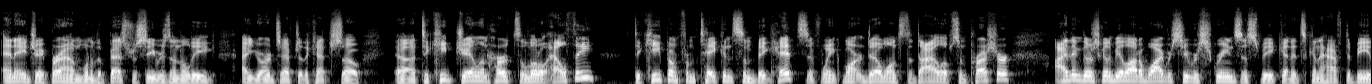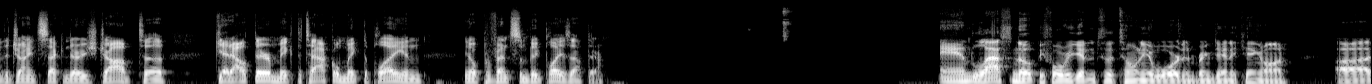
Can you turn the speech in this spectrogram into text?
And AJ Brown, one of the best receivers in the league at yards after the catch. So uh, to keep Jalen Hurts a little healthy, to keep him from taking some big hits, if Wink Martindale wants to dial up some pressure, I think there's going to be a lot of wide receiver screens this week, and it's going to have to be the Giants secondary's job to get out there, make the tackle, make the play, and you know prevent some big plays out there. And last note before we get into the Toney Award and bring Danny King on, uh,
